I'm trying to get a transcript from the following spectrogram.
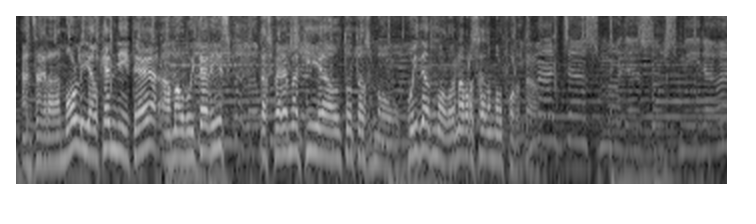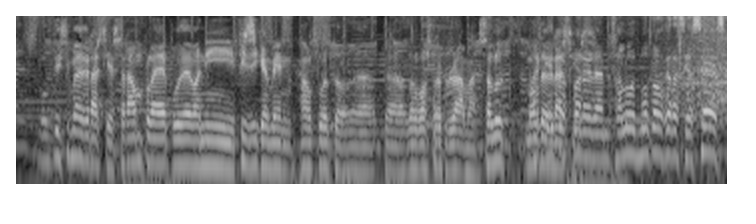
ens agrada molt. I el que hem dit, eh? amb el vuitè disc, t'esperem aquí al Tot es mou. Cuida't molt, una abraçada molt forta. Moltíssimes gràcies. Serà un plaer poder venir físicament al plató de, de, del vostre programa. Salut, moltes Aquí gràcies. t'esperarem. Salut, moltes gràcies, Cesc.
